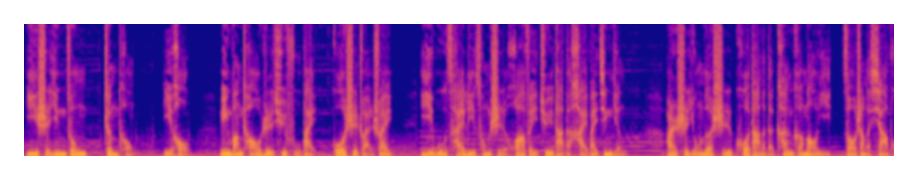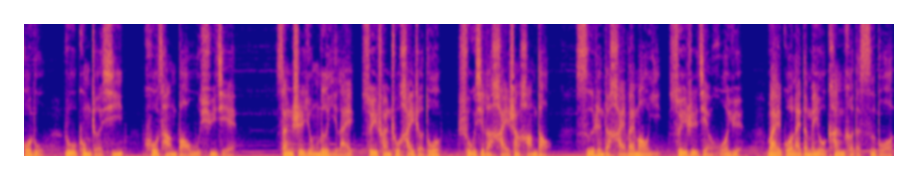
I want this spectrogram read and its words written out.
一是英宗正统以后，明王朝日趋腐败，国势转衰，已无财力从事花费巨大的海外经营；二是永乐时扩大了的勘合贸易走上了下坡路，入贡者稀。库藏宝物虚竭。三是永乐以来，随船出海者多，熟悉了海上航道，私人的海外贸易虽日渐活跃，外国来的没有勘合的丝帛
